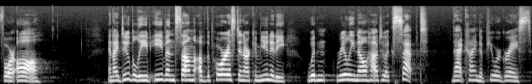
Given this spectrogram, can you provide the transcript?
for all. And I do believe even some of the poorest in our community wouldn't really know how to accept that kind of pure grace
